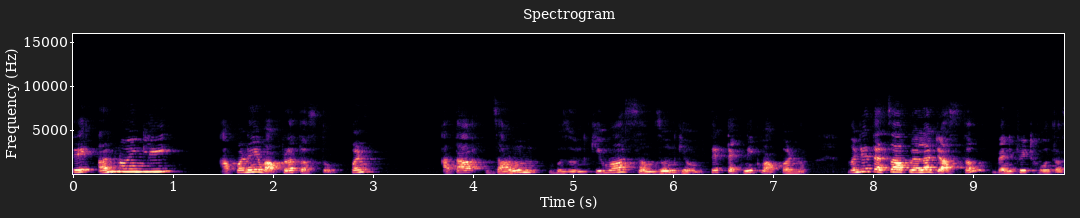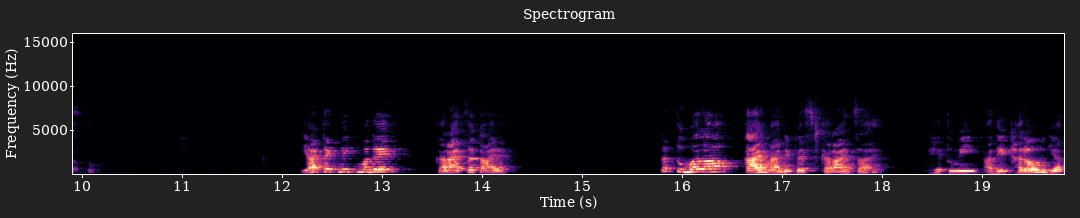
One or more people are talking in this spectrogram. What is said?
ते अननोईंगली आपण हे वापरत असतो. पण आता जाणून बुजून किंवा समजून घेऊन ते टेक्निक वापरणं म्हणजे त्याचा आपल्याला जास्त बेनिफिट होत असतो. या टेक्निकमध्ये करायचं काय? आहे तर तुम्हाला काय मॅनिफेस्ट करायचं आहे हे तुम्ही आधी ठरवून घ्या.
